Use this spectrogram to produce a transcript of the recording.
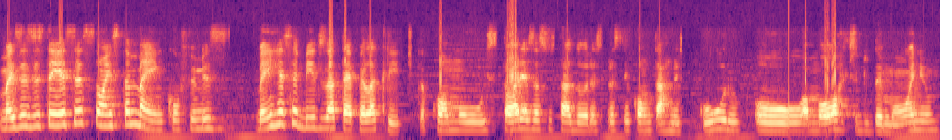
Mas existem exceções também, com filmes bem recebidos até pela crítica, como Histórias Assustadoras para se contar no escuro ou A Morte do Demônio.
